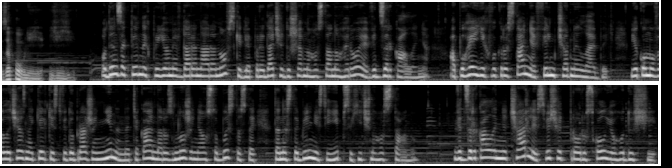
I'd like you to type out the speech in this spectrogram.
заповнює її. Один з активних прийомів Дарена Арановські для передачі душевного стану героя відзеркалення. Апогей їх використання фільм Чорний лебідь, в якому величезна кількість відображень Ніни натякає на розмноження особистостей та нестабільність її психічного стану. Відзеркалення Чарлі свідчить про розкол його душі.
